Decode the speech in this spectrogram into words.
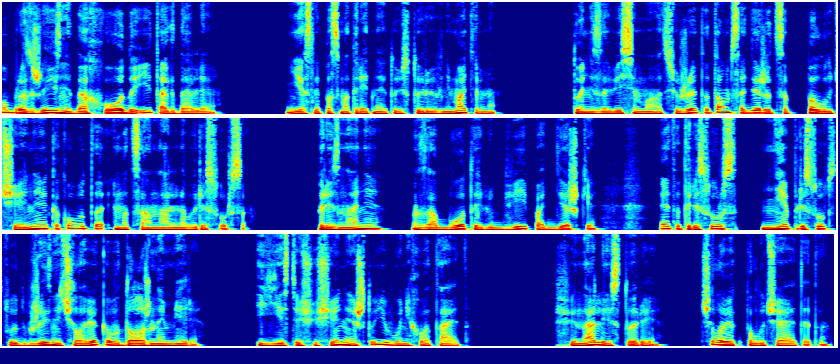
образ жизни, доходы и так далее. Если посмотреть на эту историю внимательно, то независимо от сюжета там содержится получение какого-то эмоционального ресурса. Признание, заботы, любви, поддержки. Этот ресурс не присутствует в жизни человека в должной мере, и есть ощущение, что его не хватает. В финале истории человек получает это.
